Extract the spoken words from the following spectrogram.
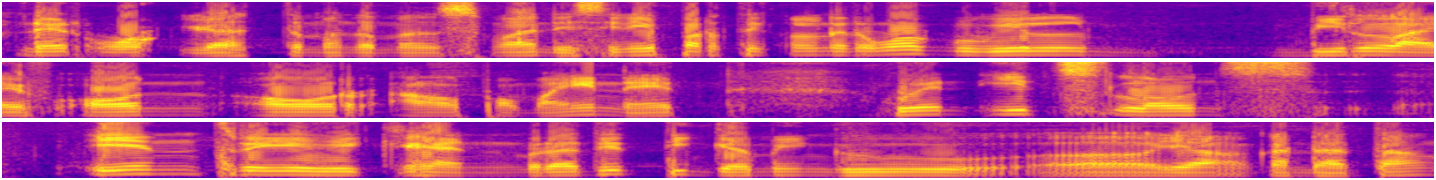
network ya teman-teman semua. Di sini particle network will be live on our alpha mainnet when it's launch in three weekend. Berarti tiga minggu uh, yang akan datang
